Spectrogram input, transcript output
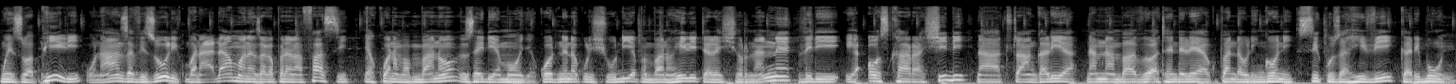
mwezi wa pili unaanza vizuri, bwanadamu anaweza akapata nafasi ya kuwa na mapambano zaidi ya moja. Kwa hiyo tunaenda kulishuhudia pambano hili tarehe 24 dhidi ya Oscar Rashidi, na tutaangalia namna ambavyo ataendelea kupanda ulingoni siku za hivi karibuni.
